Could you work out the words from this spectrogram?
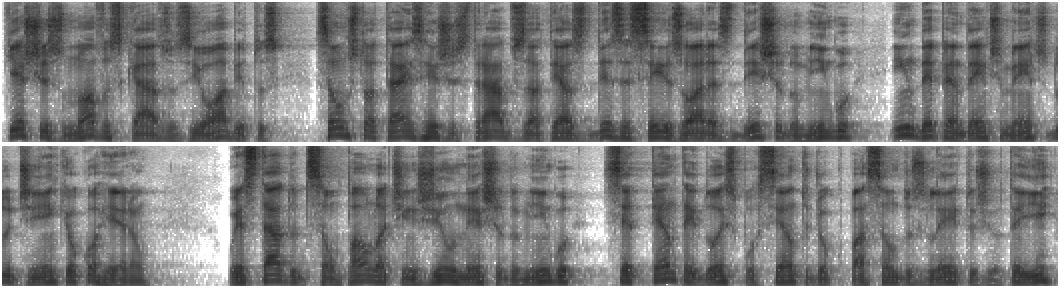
que estes novos casos e óbitos são os totais registrados até às 16 horas deste domingo, independentemente do dia em que ocorreram. O estado de São Paulo atingiu neste domingo 72% de ocupação dos leitos de UTI,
